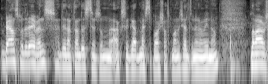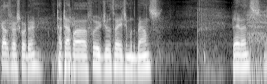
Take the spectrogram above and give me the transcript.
Browns mot Ravens det är den annat som Axel Gad mest på shot man själv när han vinner. Lamar ska det förskottet. Tar tappa 4-2 mot Browns. Ravens. Ja,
